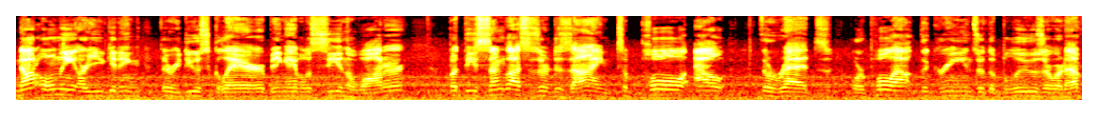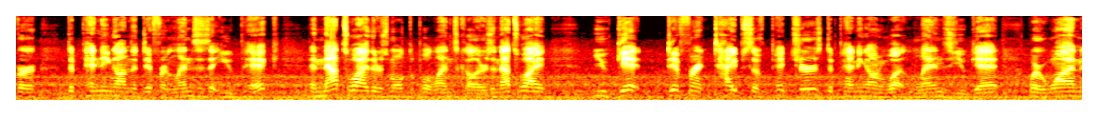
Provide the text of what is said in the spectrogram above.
not only are you getting the reduced glare, being able to see in the water, but these sunglasses are designed to pull out the reds or pull out the greens or the blues or whatever depending on the different lenses that you pick and that's why there's multiple lens colors and that's why you get different types of pictures depending on what lens you get where one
